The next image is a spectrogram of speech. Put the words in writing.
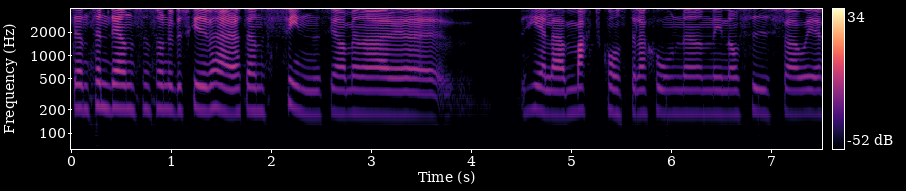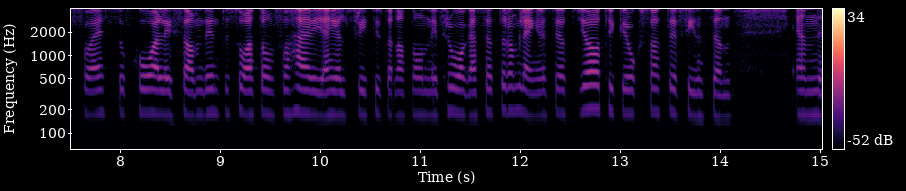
den tendensen som du beskriver här, att den finns. Jag menar, eh, hela maktkonstellationen inom Fifa och Uefa och SOK. Liksom. Det är inte så att de får härja helt fritt utan att någon ifrågasätter dem längre. Så att jag tycker också att det finns en, en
